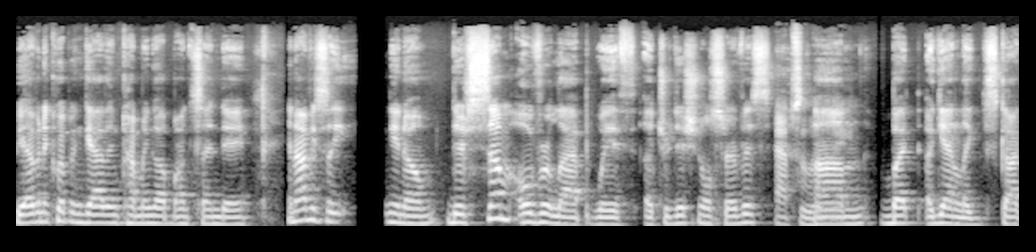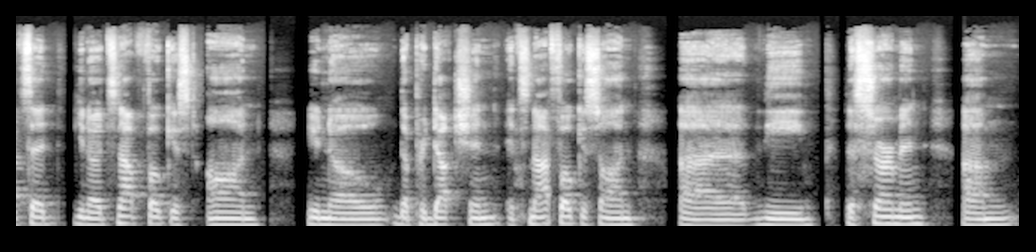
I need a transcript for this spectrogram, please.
We have an equipping gathering coming up on Sunday. And obviously, you know, there's some overlap with a traditional service. Absolutely. Um, but again, like Scott said, you know, it's not focused on you know the production. It's not focused on uh the the sermon um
